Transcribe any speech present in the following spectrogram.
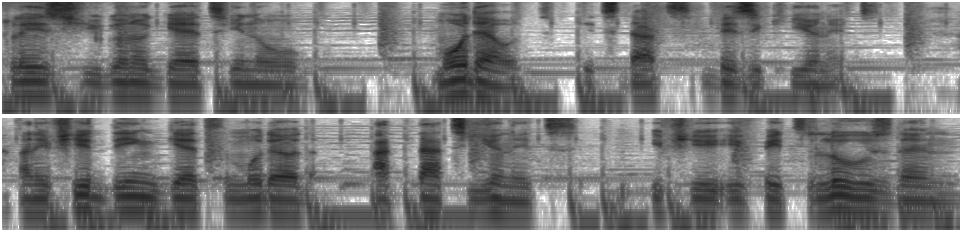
place you're gonna get, you know, modeled it's that basic unit, and if you didn't get modeled at that unit, if you if it's loose, then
